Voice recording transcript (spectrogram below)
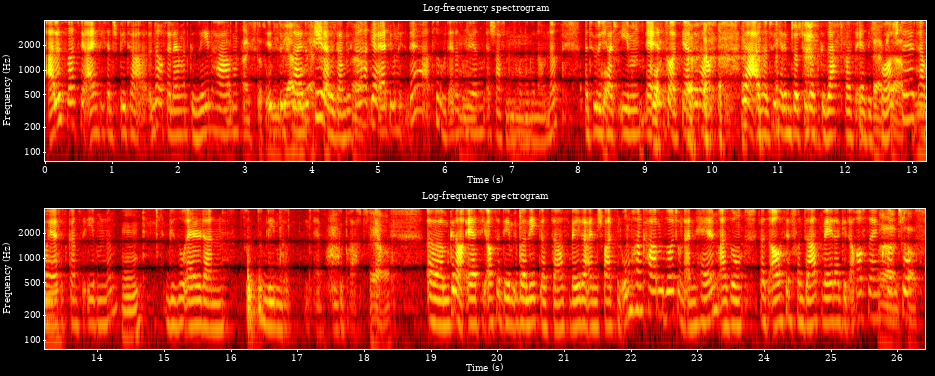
Alles, was wir eigentlich dann später ne, auf der Leinwand gesehen haben, ist durch seine Feder gegangen. Durch ja. seine, ja, er hat die, der, absolut, er hat das Universum erschaffen im Grunde genommen. Ne? Natürlich Gott. hat ihm, er ist Gott. Ja genau. Ja, also natürlich hat ihm George Lucas gesagt, was er sich Ja, vorstellt, aber er hat das Ganze eben ne, visuell dann zu, zum Leben ge äh, gebracht. Ja. ja. Ähm, genau, er hat sich außerdem überlegt, dass Darth Vader einen schwarzen Umhang haben sollte und einen Helm. Also das Aussehen von Darth Vader geht auch auf sein Ja, Konto. krass.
